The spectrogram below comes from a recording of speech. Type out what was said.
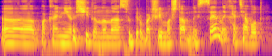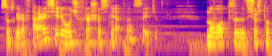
пока не рассчитана на супер большие масштабные сцены, хотя вот, собственно говоря, вторая серия очень хорошо снята с этим. Но вот э, все, что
